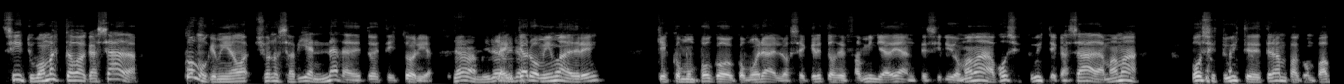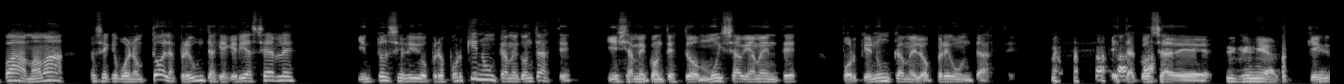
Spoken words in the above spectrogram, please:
Sí, tu mamá estaba casada. ¿Cómo que mi mamá? Yo no sabía nada de toda esta historia. Ya, La encargo a mi madre, que es como un poco como eran los secretos de familia de antes. Y le digo, mamá, vos estuviste casada, mamá, vos estuviste de trampa con papá, mamá, no sé qué, bueno, todas las preguntas que quería hacerle. Y entonces le digo, pero ¿por qué nunca me contaste? Y ella me contestó muy sabiamente, porque nunca me lo preguntaste. Esta cosa de... genial. Que,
